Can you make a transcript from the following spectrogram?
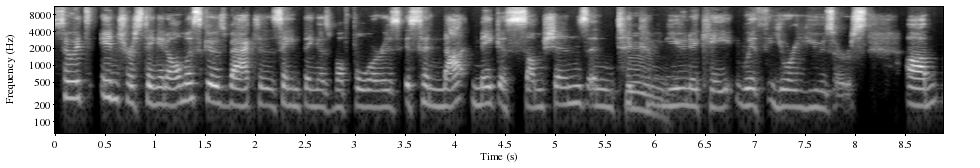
So it's interesting. It almost goes back to the same thing as before is, is to not make assumptions and to mm. communicate with your users. Um,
